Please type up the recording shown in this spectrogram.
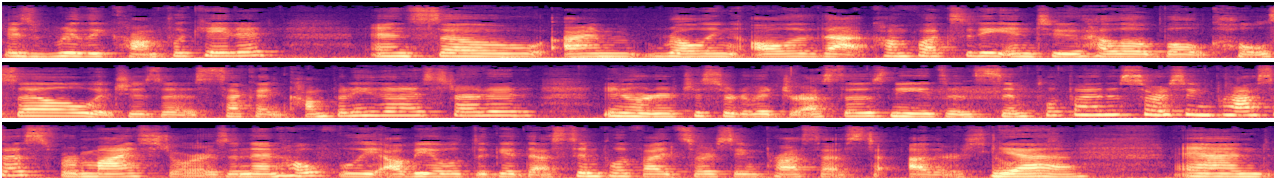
is really complicated. And so I'm rolling all of that complexity into Hello Bulk Wholesale, which is a second company that I started in order to sort of address those needs and simplify the sourcing process for my stores. And then hopefully I'll be able to get that simplified sourcing process to other stores. Yeah. And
